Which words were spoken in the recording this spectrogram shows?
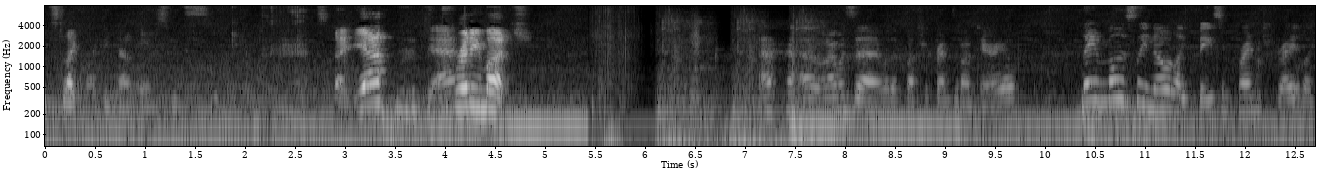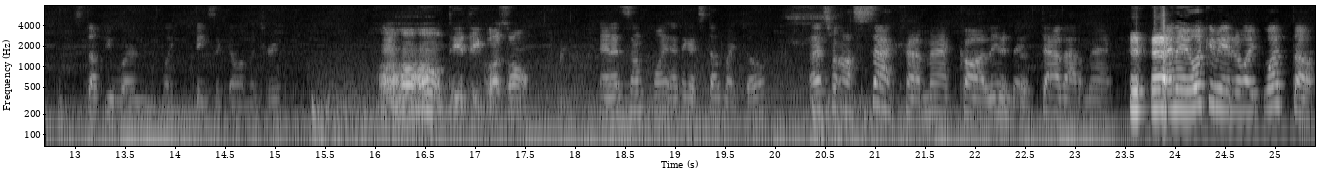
"It's like wiping out apes with silk." Like, yeah, Yeah. pretty much. Uh, uh, when I was uh, with a bunch of friends in Ontario, they mostly know like basic French, right? Like stuff you learn like basic elementary. Oh, petit croissant. And at some point, I think I stubbed my toe. And I just went, oh, sacre mac, Colin, they dab out of mac. And they look at me and they're like, what the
